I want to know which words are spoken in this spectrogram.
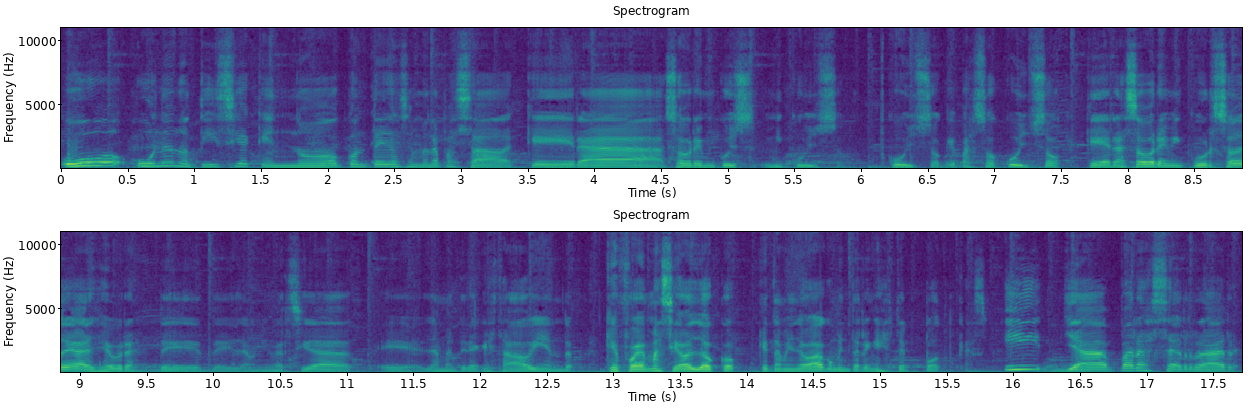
Hubo una noticia que no conté la semana pasada que era sobre mi curso, mi curso, curso. ¿Qué pasó, curso? Que era sobre mi curso de álgebra de, la universidad, eh, la materia que estaba viendo, que fue demasiado loco, que también lo voy a comentar en este podcast. Y ya para cerrar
